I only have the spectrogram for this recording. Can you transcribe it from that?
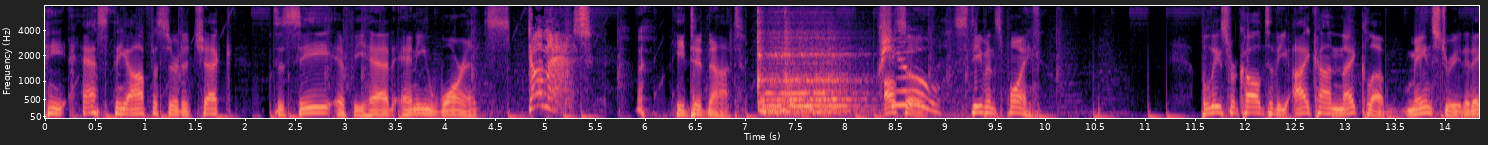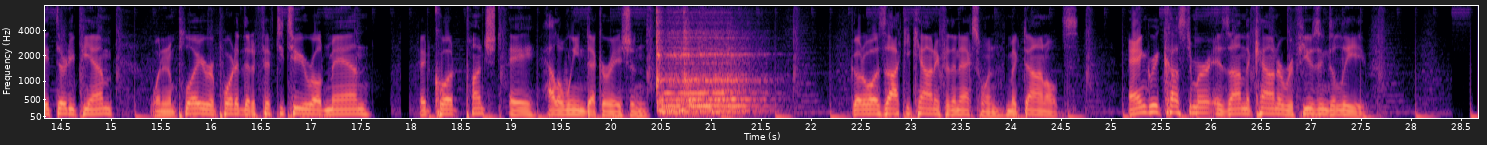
He asked the officer to check to see if he had any warrants. Dumbass. He did not. Also, Stevens Point. Police were called to the Icon nightclub, Main Street, at 8:30 p.m. when an employee reported that a 52-year-old man had quote punched a Halloween decoration. Go to Ozaukee County for the next one. McDonald's. Angry customer is on the counter refusing to leave.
